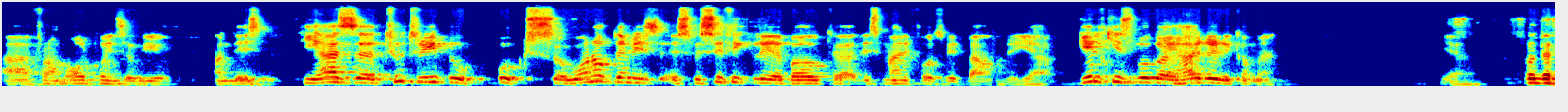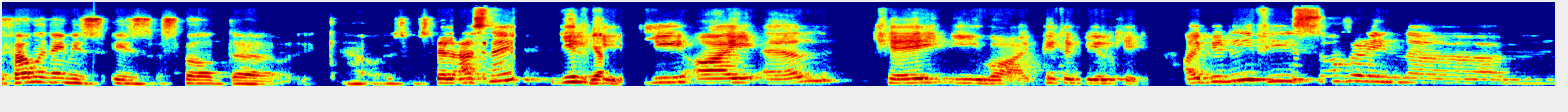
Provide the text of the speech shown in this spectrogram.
uh, from all points of view on this. He has uh, two, three book, books. So one of them is specifically about uh, this manifolds with boundary. Yeah, Gilkey's book I highly recommend. Yeah. So the family name is is spelled. Uh, how is it? The last name Gilkey. G I L K E Y. Peter Gilkey. I believe he's somewhere in. Um,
